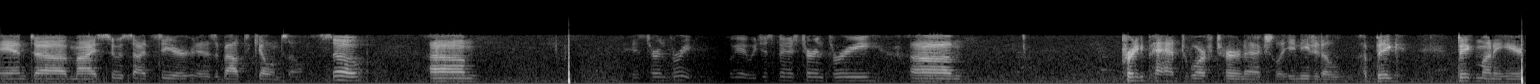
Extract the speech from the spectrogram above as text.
and uh, my suicide seer is about to kill himself. So, um, his turn three. Okay, we just finished turn three. Um, pretty bad dwarf turn actually. He needed a, a big, big money here.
